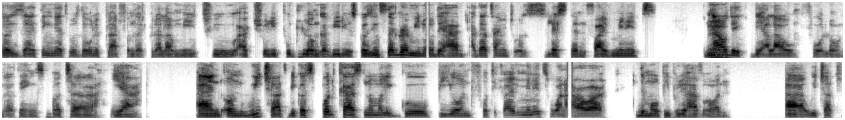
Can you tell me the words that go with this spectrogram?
because I think that was the only platform that could allow me to actually put longer videos. Because Instagram, you know, they had at that time it was less than five minutes. Mm. Now they, they allow for longer things, but uh yeah. And on WeChat, because podcasts normally go beyond 45 minutes, one hour, the more people you have on. Uh WeChat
